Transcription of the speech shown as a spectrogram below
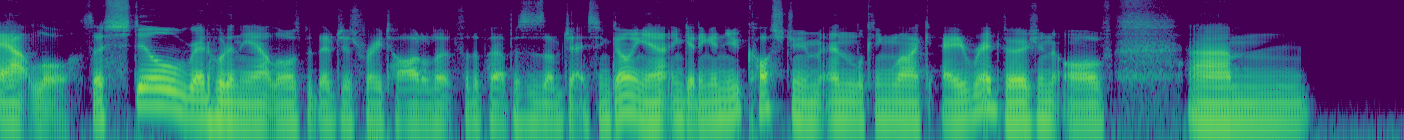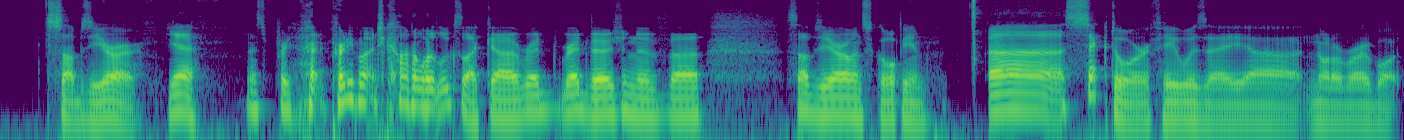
Outlaw. So still Red Hood and the Outlaws, but they've just retitled it for the purposes of Jason going out and getting a new costume and looking like a red version of um, Sub Zero. Yeah, that's pretty pretty much kind of what it looks like. Uh, red red version of uh, Sub Zero and Scorpion. Uh, Sector, if he was a uh, not a robot.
